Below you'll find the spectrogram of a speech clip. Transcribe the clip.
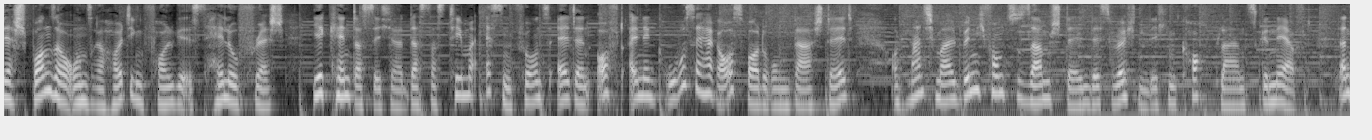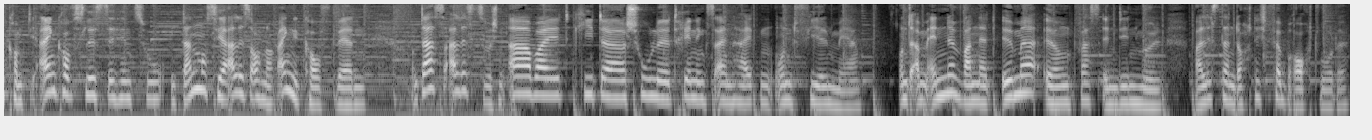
Der Sponsor unserer heutigen Folge ist HelloFresh. Ihr kennt das sicher, dass das Thema Essen für uns Eltern oft eine große Herausforderung darstellt und manchmal bin ich vom Zusammenstellen des wöchentlichen Kochplans genervt. Dann kommt die Einkaufsliste hinzu und dann muss ja alles auch noch eingekauft werden. Und das alles zwischen Arbeit, Kita, Schule, Trainingseinheiten und viel mehr. Und am Ende wandert immer irgendwas in den Müll, weil es dann doch nicht verbraucht wurde.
